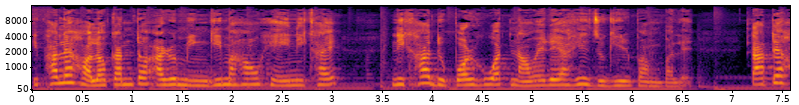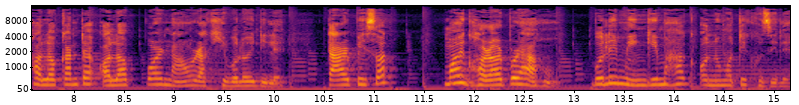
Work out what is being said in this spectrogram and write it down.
ইফালে হলকান্ত আৰু মিংগী মাহাও সেই নিশাই নিশা দুপৰ হোৱাত নাৱেৰে আহি যোগীৰ পাম পালে। তাতে হলকান্তে অলপ পৰ নাও ৰাখিবলৈ দিলে। তাৰ পিছত মই ঘৰৰ পৰা আহোঁ বুলি মিংগী মাহাক অনুমতি খুজিলে।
